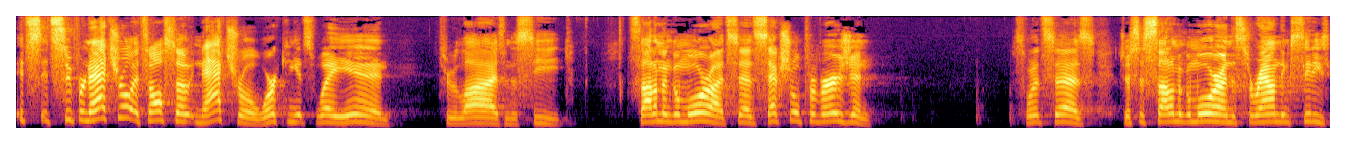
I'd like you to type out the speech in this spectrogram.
It's, it's supernatural. It's also natural, working its way in through lies and deceit. Sodom and Gomorrah, it says sexual perversion. That's what it says. Just as Sodom and Gomorrah and the surrounding cities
